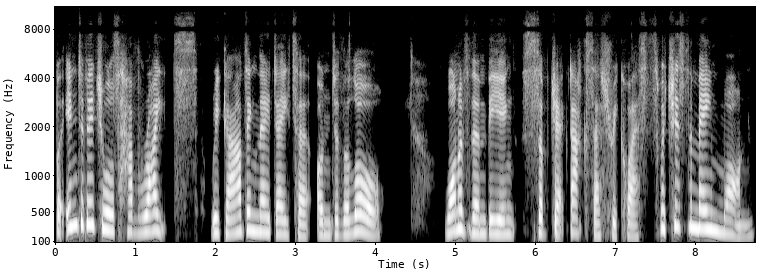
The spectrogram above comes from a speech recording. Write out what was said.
But individuals have rights regarding their data under the law. One of them being subject access requests, which is the main one.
